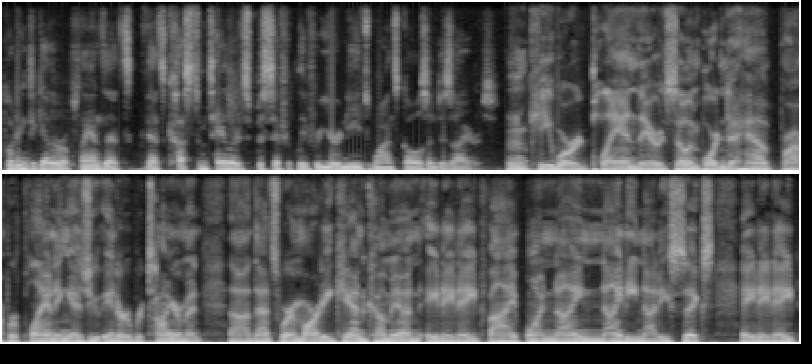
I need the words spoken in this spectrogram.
putting together a plan that's that's custom tailored specifically for your needs, wants, goals, and desires. Mm, keyword plan there. It's so important to have proper planning as you enter retirement. Uh, that's where Marty can come in. 888 519 9096. 888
